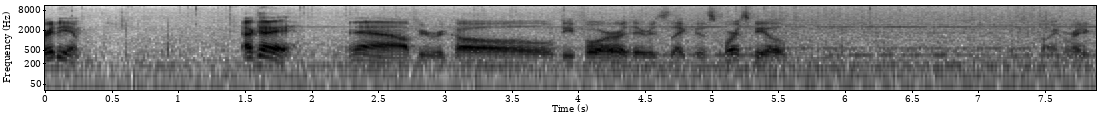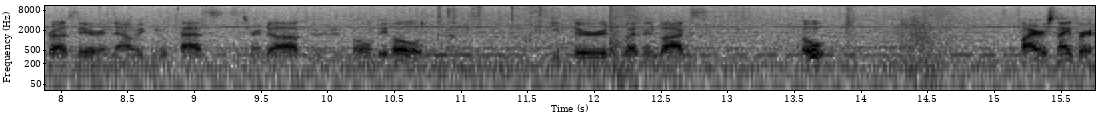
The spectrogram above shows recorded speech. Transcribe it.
Eridium. Okay. Now, if you recall before, there was like this force field going right across there, and now we can go past. It's turned off, and lo and behold, the third weapon box. Oh! Fire sniper.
